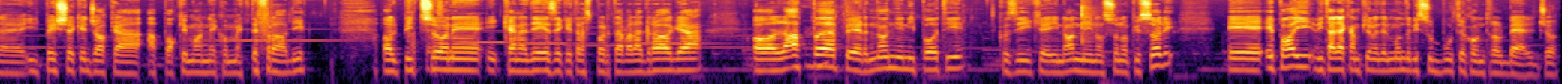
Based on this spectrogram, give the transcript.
eh, il pesce che gioca a Pokémon e commette frodi. Ho il piccione canadese che trasportava la droga. Ho l'app mm. per nonni e nipoti, così che i nonni non sono più soli. E, e poi l'Italia campione del mondo di subbuteo contro il Belgio.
